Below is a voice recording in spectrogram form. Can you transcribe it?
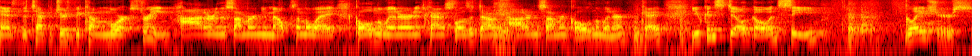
as the temperatures become more extreme, hotter in the summer and you melt some away, cold in the winter and it kind of slows it down, hotter in the summer and cold in the winter, okay? You can still go and see glaciers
